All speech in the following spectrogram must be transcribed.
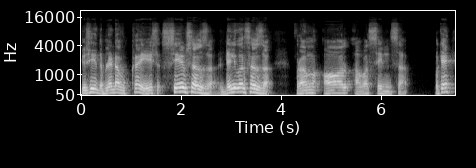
you see, the blood of Christ saves us, delivers us from all our sins. Okay?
